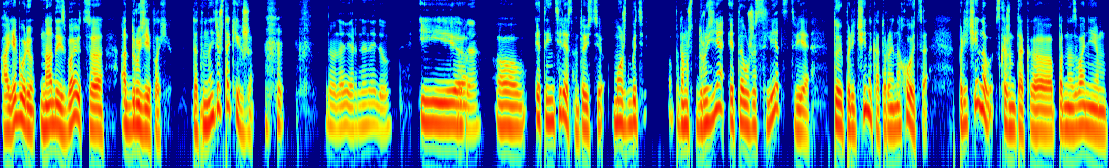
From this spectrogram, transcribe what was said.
А я говорю, надо избавиться от друзей плохих. Да ты найдешь таких же. Ну, наверное, найду. И Ну да. э, это интересно. То есть, может быть, потому что друзья — это уже следствие той причины, которая находится. Причина, скажем так, э, под названием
